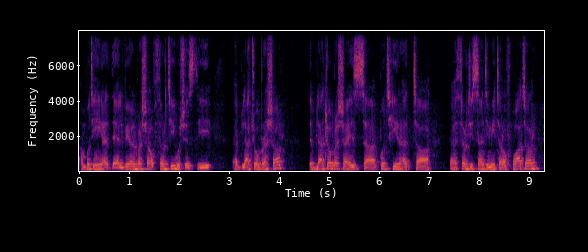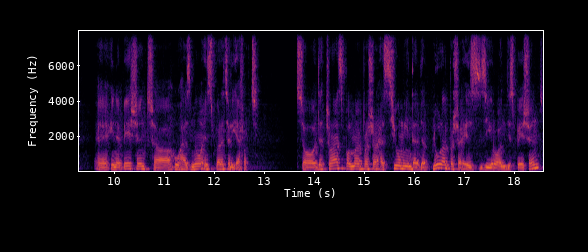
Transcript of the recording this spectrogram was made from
I'm putting here the alveolar pressure of 30, which is the uh, plateau pressure. The plateau pressure is put here at 30 centimeter of water in a patient who has no inspiratory effort. So the transpulmonary pressure, assuming that the pleural pressure is zero in this patient,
